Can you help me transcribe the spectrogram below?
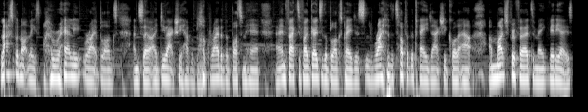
Last but not least, I rarely write blogs. And so I do actually have a blog right at the bottom here. Uh, in fact, if I go to the blogs page, it's right at the top of the page. I actually call it out. I much prefer to make videos.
